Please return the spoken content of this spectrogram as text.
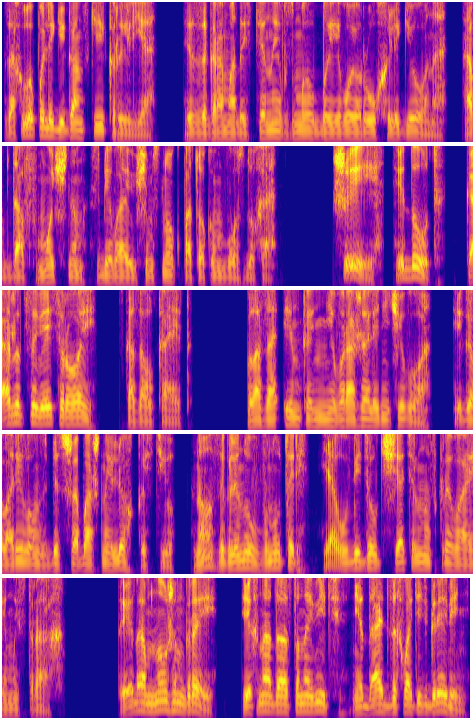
Захлопали гигантские крылья, из-за громады стены взмыл боевой рух легиона, обдав мощным, сбивающим с ног потоком воздуха. «Ши, идут! Кажется, весь рой», — сказал Кайт. Глаза Инка не выражали ничего, и говорил он с бесшабашной легкостью, но, заглянув внутрь, я увидел тщательно скрываемый страх. «Ты нам нужен, Грей. Их надо остановить, не дать захватить гребень».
